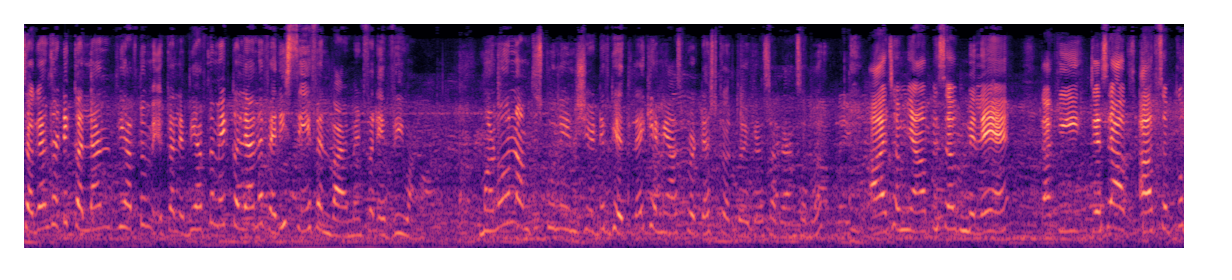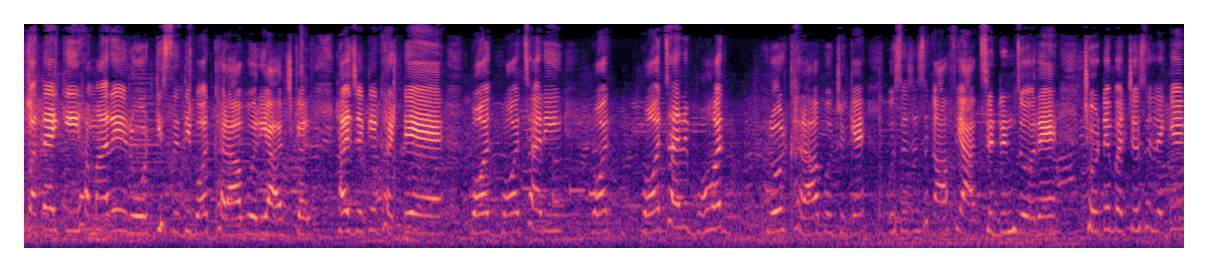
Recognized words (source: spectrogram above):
सगळ्यांसाठी Kalyan we have to we have to make Kalyan a very safe environment for everyone म्हणून आमच्या स्कूलने इनिशिएटिव्ह घेतलं आहे की आम्ही आज प्रोटेस्ट करतो इकडे सगळ्यांसमोर आज हम यहाँ पे सब मिले हैं ताकि जैसे आप आप सबको पता है कि हमारे रोड की स्थिति बहुत ख़राब हो रही है आजकल हर जगह खड्डे हैं बहुत बहुत सारी बहुत बहुत सारे बहुत रोड ख़राब हो चुके हैं। उस वजह से काफ़ी एक्सीडेंट्स हो रहे हैं। छोटे बच्चे से लेके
